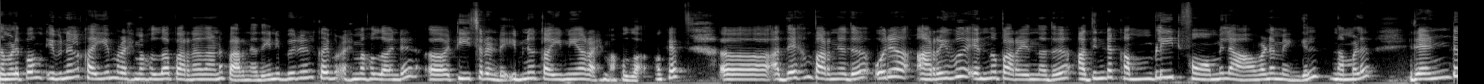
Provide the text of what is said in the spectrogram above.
നമ്മളിപ്പം ഇബ്നുൽ കയ്യം റഹിമഹുല്ല പറഞ്ഞതാണ് പറഞ്ഞത്. ഇനി ഇബ്നുൽ കയ്യം റഹിമഹുല്ലാന്റെ ടീച്ചറുണ്ട്. ഇബ്നു തൈമിയ റഹിമഹുല്ല. ഓക്കെ? അദ്ദേഹം പറഞ്ഞത് ഒരു അറിവ് എന്ന് പറയുന്നത് അതിന്റെ കംപ്ലീറ്റ് ഫോമിലാവണമെങ്കിൽ നമ്മൾ രണ്ട്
